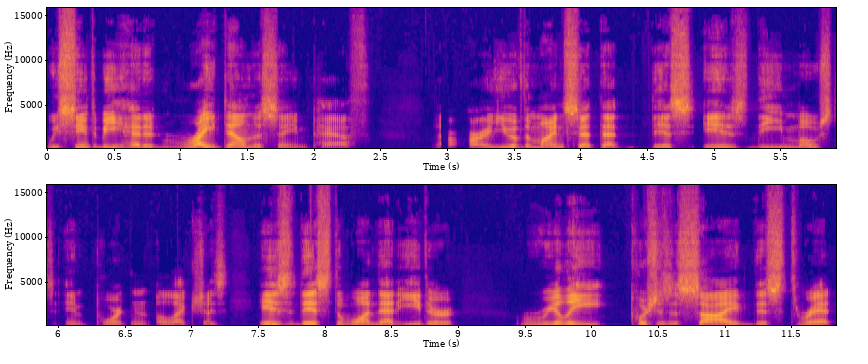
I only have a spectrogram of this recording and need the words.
we seem to be headed right down the same path. Are you of the mindset that this is the most important election? Is, is this the one that either really pushes aside this threat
